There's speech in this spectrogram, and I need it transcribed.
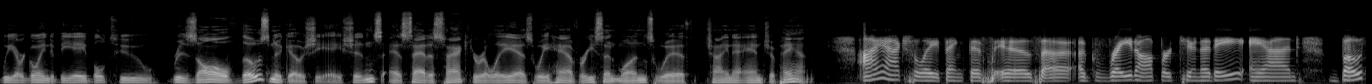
we are going to be able to resolve those negotiations as satisfactorily as we have recent ones with China and Japan? I actually think this is a, a great opportunity, and both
